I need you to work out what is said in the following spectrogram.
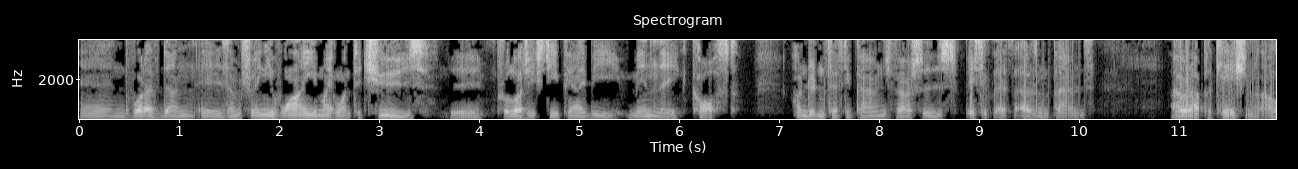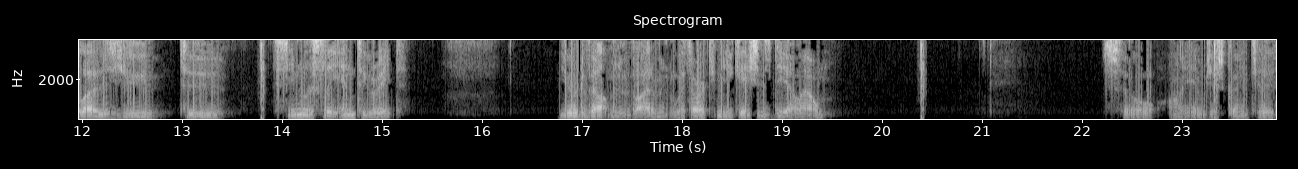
And what I've done is I'm showing you why you might want to choose the Prologix GPIB, mainly cost. £150 versus basically £1,000. Our application allows you to seamlessly integrate your development environment with our communications DLL. So I am just going to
